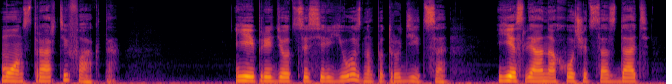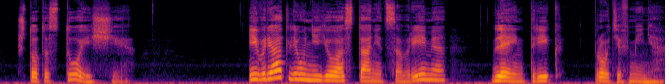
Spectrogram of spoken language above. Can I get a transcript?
монстра-артефакта. Ей придется серьезно потрудиться – если она хочет создать что-то стоящее. И вряд ли у нее останется время для интриг против меня.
